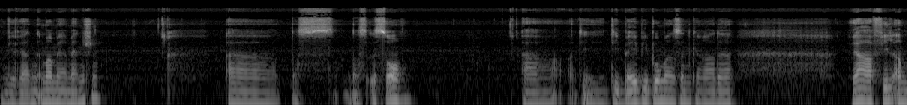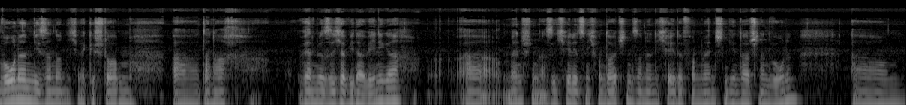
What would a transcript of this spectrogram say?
wir werden immer mehr Menschen. Äh, das, das ist so. die, die Babyboomer sind gerade ja, viel am Wohnen, die sind noch nicht weggestorben. Äh, danach werden wir sicher wieder weniger äh, Menschen, also ich rede jetzt nicht von Deutschen, sondern ich rede von Menschen, die in Deutschland wohnen. Ähm,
